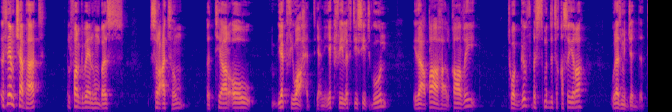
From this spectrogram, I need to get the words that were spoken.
الاثنين متشابهات الفرق بينهم بس سرعتهم ال TRO يكفي واحد يعني يكفي ال FTC تقول إذا أعطاها القاضي توقف بس مدته قصيرة ولازم يتجدد.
